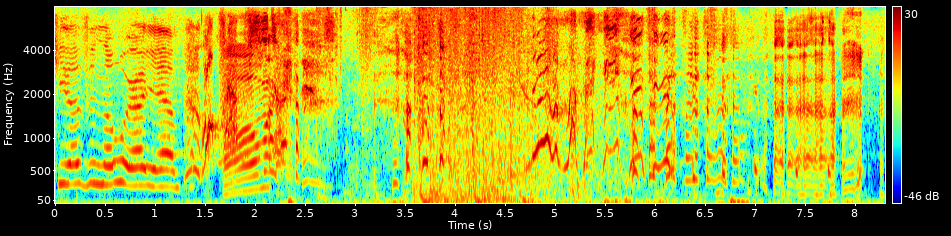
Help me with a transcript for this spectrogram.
She doesn't know where I am. Oh my god!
